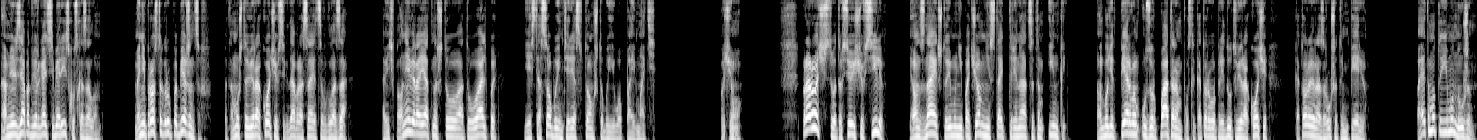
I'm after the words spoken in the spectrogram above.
«Нам нельзя подвергать себя риску», — сказал он. «Мы не просто группа беженцев, потому что Веракочи всегда бросается в глаза, а ведь вполне вероятно, что у Атуальпы есть особый интерес в том, чтобы его поймать. Почему? Пророчество это все еще в силе, и он знает, что ему нипочем не стать тринадцатым инкой. Он будет первым узурпатором, после которого придут Веракочи, которые разрушат империю. Поэтому ты ему нужен.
